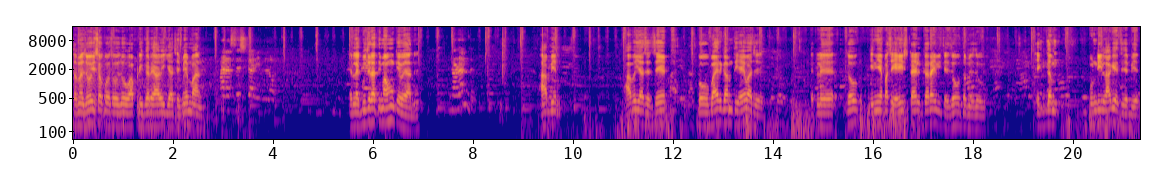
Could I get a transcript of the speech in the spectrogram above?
તમે જોઈ શકો છો, જો આપણી ઘરે આવી ગયા છે મહેમાન. મારા સિસ્ટર એટલે ગુજરાતીમાં શું કહેવાય આને? આ બેન આવ્યા છે શેઠ બહુ બહાર ગામથી આવ્યા છે. એટલે જો એની પાછી હેર સ્ટાઈલ કરાવી છે, જો તમે જો. એકદમ કુંડી લાગે છે બેન.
